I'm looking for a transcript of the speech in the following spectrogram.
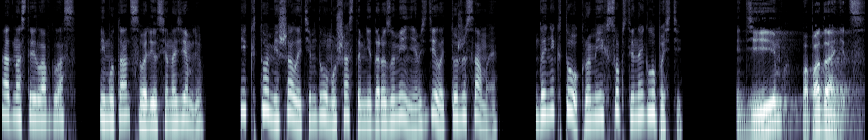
Одна стрела в глаз, и мутант свалился на землю. И кто мешал этим двум ушастым недоразумениям сделать то же самое? Да никто, кроме их собственной глупости. Дим, попаданец.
